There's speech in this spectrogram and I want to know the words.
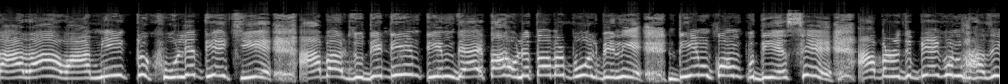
দাঁড়াও, আমি একটু খুলে দেখি। আবার যদি ডিম টিম দেয় তো আবার বলবি নি ডিম কম দিয়েছে, আবার যদি বেগুন ভাজি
